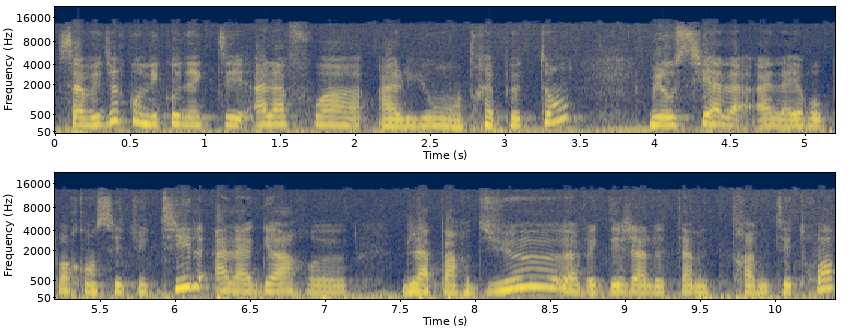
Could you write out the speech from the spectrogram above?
ça veut dire qu'on est connecté à la fois à Lyon en très peu de temps, mais aussi à l'aéroport quand c'est utile, à la gare euh, de la part Dieu, avec déjà le tram, T3.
